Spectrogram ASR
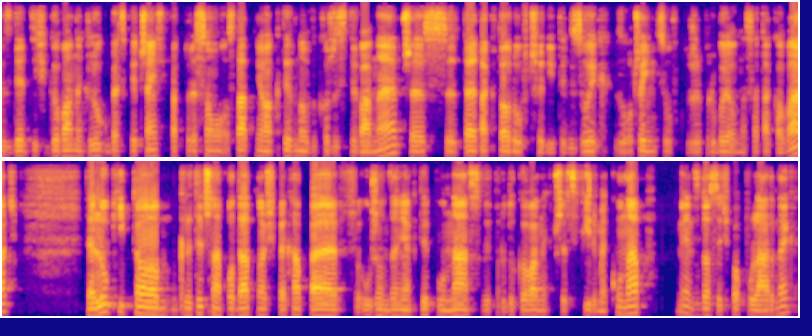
zidentyfikowanych luk bezpieczeństwa, które są ostatnio aktywno wykorzystywane przez detektorów, czyli tych złych złoczyńców, którzy próbują nas atakować. Te luki to krytyczna podatność PHP w urządzeniach typu NAS wyprodukowanych przez firmę QNAP, więc dosyć popularnych.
